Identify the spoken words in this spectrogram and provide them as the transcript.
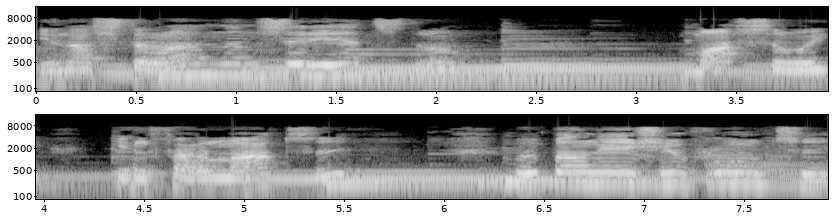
иностранным средством массовой информации, выполняющим функции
